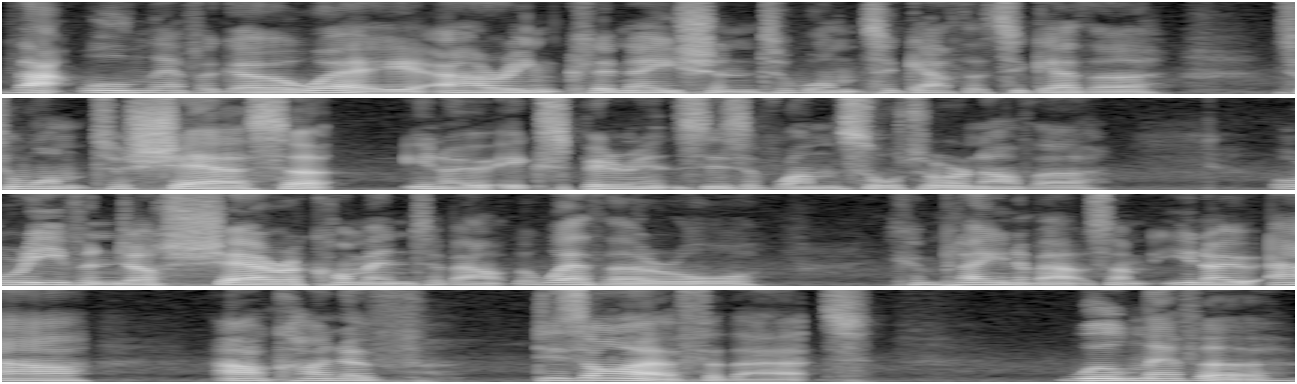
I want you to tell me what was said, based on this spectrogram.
that will never go away. Our inclination to want to gather together, to want to share, certain, you know, experiences of one sort or another, or even just share a comment about the weather or complain about something. You know, our our kind of desire for that will never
